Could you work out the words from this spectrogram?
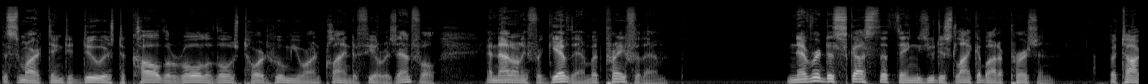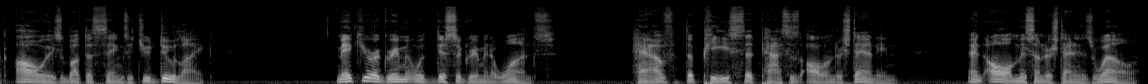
The smart thing to do is to call the roll of those toward whom you are inclined to feel resentful, and not only forgive them, but pray for them. Never discuss the things you dislike about a person, but talk always about the things that you do like. Make your agreement with disagreement at once. Have the peace that passes all understanding, and all misunderstanding as well.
